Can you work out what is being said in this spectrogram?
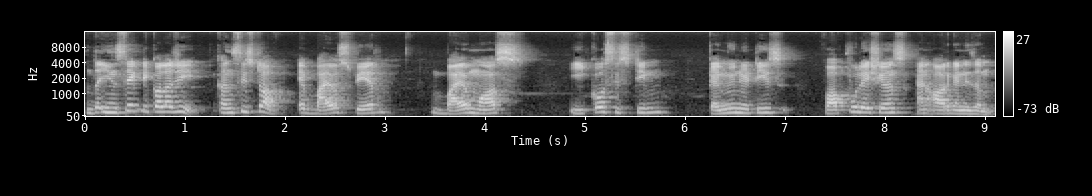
the insect ecology consists of a biosphere, biomass, ecosystem, communities, populations and organism.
